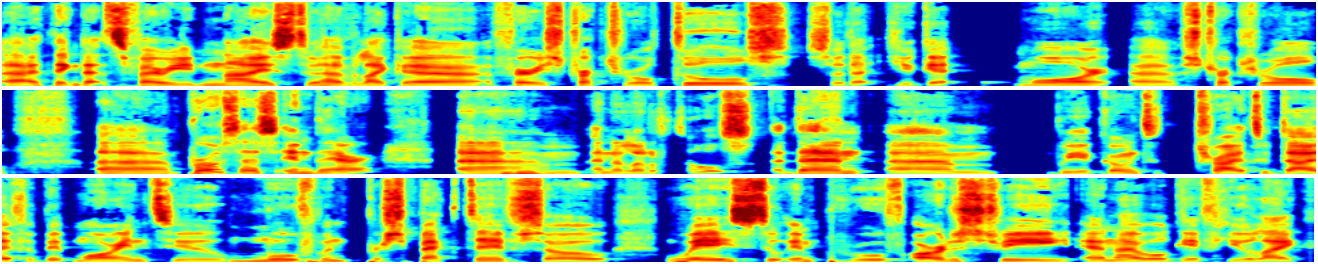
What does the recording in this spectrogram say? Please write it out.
Uh, I think that's very nice to have like a, very structural tools so that you get more uh, structural uh, process in there mm-hmm. um, mm-hmm. and a lot of tools. Then um, we are going to try to dive a bit more into movement perspective. So ways to improve artistry. And I will give you like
